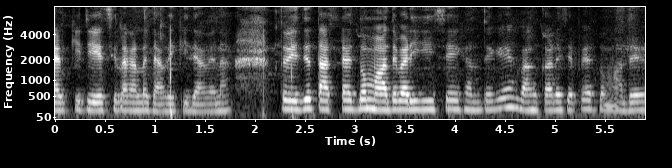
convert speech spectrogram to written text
আর কি, যে এসি লাগানো যাবে কি যাবে না। তো এই যে তারটা একদম মাদের বাড়ি গিয়েছে এখান থেকে বাংকারে চেপে একদম মাদের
